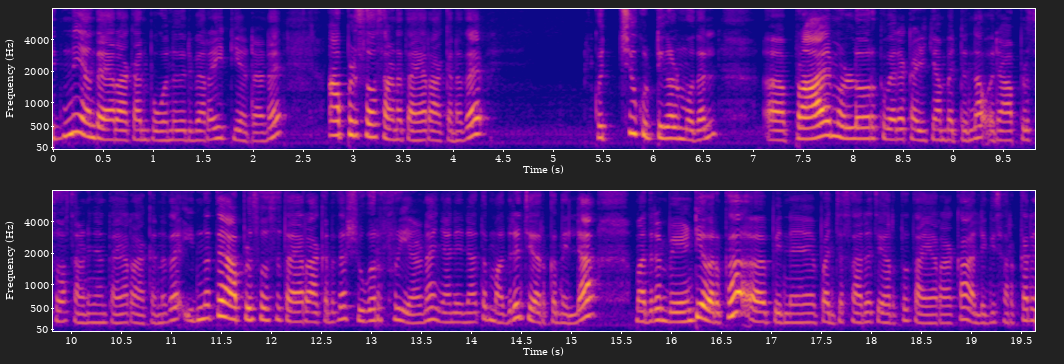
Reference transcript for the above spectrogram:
ഇന്ന് ഞാൻ തയ്യാറാക്കാൻ പോകുന്നത് ഒരു വെറൈറ്റി ആയിട്ടാണ്. ആപ്പിൾ സോസാണ് തയ്യാറാക്കുന്നത്. കൊച്ചു കുട്ടികൾ മുതൽ പ്രായമുള്ളവർക്ക് വരെ കഴിക്കാൻ പറ്റുന്ന ഒരു ആപ്പിൾ സോസ് ആണ് ഞാൻ തയ്യാറാക്കുന്നത്. ഇന്നത്തെ ആപ്പിൾ സോസ് തയ്യാറാക്കുന്നത് ഷുഗർ ഫ്രീ ആണ്. ഞാൻ ഇതിനകത്ത് മധുരം ചേർക്കുന്നില്ല. മധുരം വേണ്ടിയവർക്ക് പിന്നെ പഞ്ചസാര ചേർത്ത് തയ്യാറാക്കാം അല്ലെങ്കിൽ ശർക്കര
